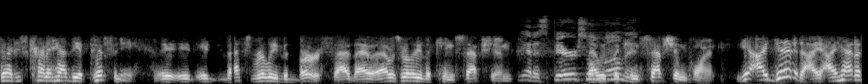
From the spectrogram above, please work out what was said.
then I just kind of had the epiphany. It, it, it that's really the birth. That, that that was really the conception. You had a spiritual that was moment. the conception point. Yeah, I did. I, I had a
